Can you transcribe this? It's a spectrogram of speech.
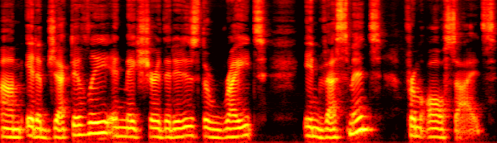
um, it objectively and make sure that it is the right investment from all sides.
